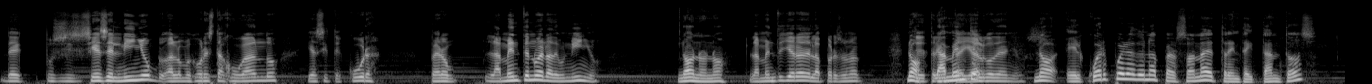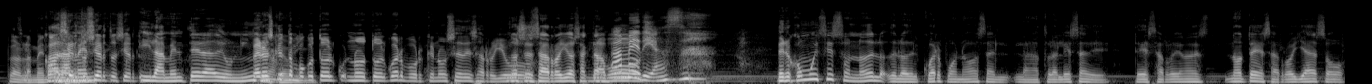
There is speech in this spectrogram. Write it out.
de pues si, si es el niño, a lo mejor está jugando y así te cura, pero la mente no era de un niño, No, no, no. la mente ya era de la persona No, de 30 la mente. y algo de años. No, el cuerpo era de una persona de treinta y tantos Pero la mente. Ah, la cierto, mente- cierto, cierto. y la mente era de un niño. Pero es que tampoco todo el, cu- no todo el cuerpo, porque no se desarrolló. no se desarrolló exactamente. La A medias. Pero ¿cómo es eso, no? De lo, de lo del cuerpo, ¿no? O sea, la naturaleza de te desarrolla, no, es- no te desarrollas o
